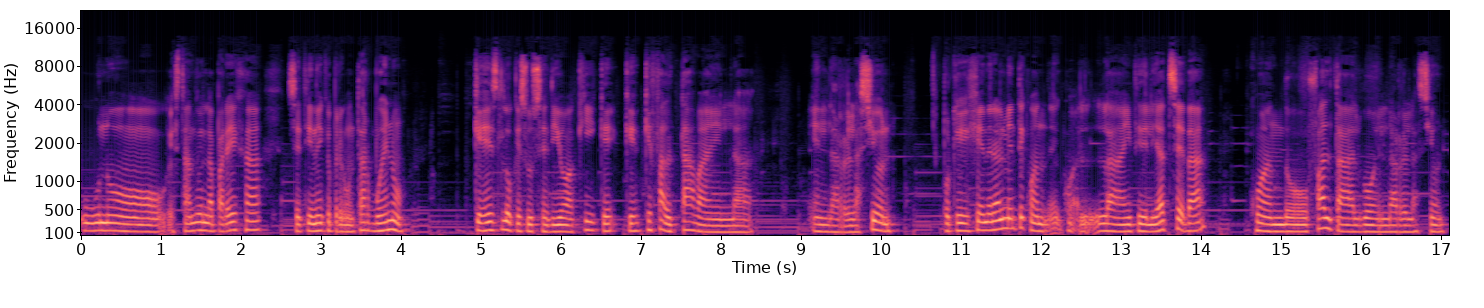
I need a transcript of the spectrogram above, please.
uno estando en la pareja se tiene que preguntar, bueno, qué es lo que sucedió aquí, qué, qué, faltaba en la, en la relación. Porque generalmente cuando, la infidelidad se da cuando falta algo en la relación.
